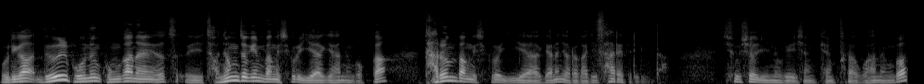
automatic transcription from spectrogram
우리가 늘 보는 공간 안에서 전형적인 방식으로 이야기하는 것과 다른 방식으로 이야기하는 여러 가지 사례들입니다. 소셜 이노베이션 캠프라고 하는 것,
